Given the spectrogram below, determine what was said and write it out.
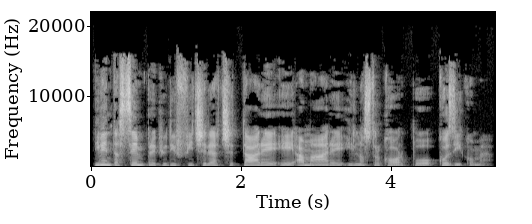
diventa sempre più difficile accettare e amare il nostro corpo così com'è.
